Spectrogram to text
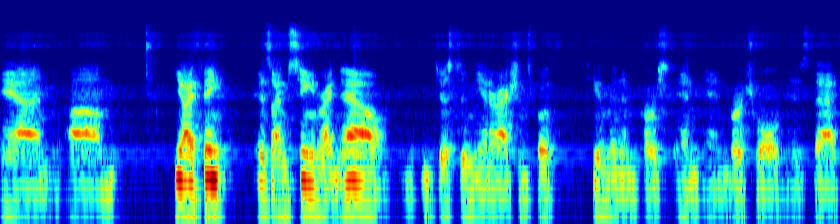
and um, you know, I think as I'm seeing right now, just in the interactions, both human and person and, and virtual, is that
